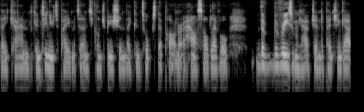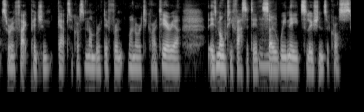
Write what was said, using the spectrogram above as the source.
they can continue to pay maternity contribution, they can talk to their partner at household level. The, the reason we have gender pension gaps, or in fact pension gaps across a number of different minority criteria, is multifaceted. Mm-hmm. So we need solutions across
